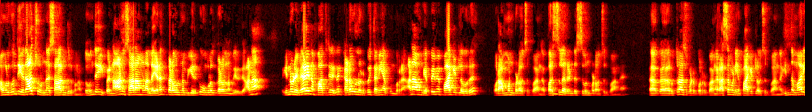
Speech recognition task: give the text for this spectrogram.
அவங்களுக்கு வந்து ஏதாச்சும் ஒன்று சார்ந்து இருக்கணும். இப்போ வந்து இப்போ நானும் சாராமலாம் இல்லை எனக்கு கடவுள் நம்பிக்கை இருக்கு உங்களுக்கு கடவுள் நம்பிக்கை இருக்கு. ஆனா என்னுடைய வேலையை நான் பார்த்துட்டே இருக்கேன் கடவுள்ல போய் தனியா கும்பிடுறேன். ஆனா அவங்க எப்பயுமே பாக்கெட்ல ஒரு ஒரு அம்மன் படம் வச்சிருப்பாங்க பர்ஸ்ல ரெண்டு சிவன் படம் வச்சிருப்பாங்க ருத்ராட்ச கொடை போட்டிருப்பாங்க ரசமணியம் பாக்கெட்ல வச்சிருப்பாங்க. இந்த மாதிரி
